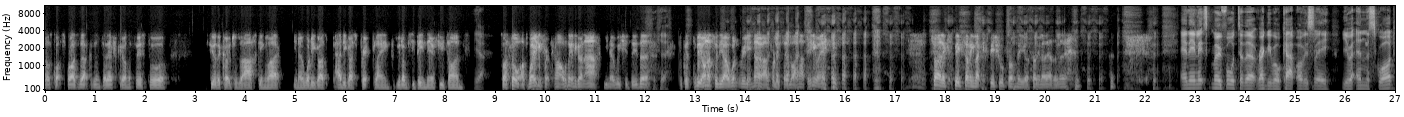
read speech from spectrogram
I was quite surprised about because in South Africa on the first tour, a few of the coaches were asking like, you know, what do you guys, how do you guys prep playing? Because we'd obviously been there a few times. Yeah. So I thought I was waiting for it to come. I wasn't going to go and ask, you know, we should do this yeah. because to be honest with you, I wouldn't really know. I'd probably say line up anyway. Try and expect something like special from me or something like that. I don't know. and then let's move forward to the Rugby World Cup. Obviously, you were in the squad,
